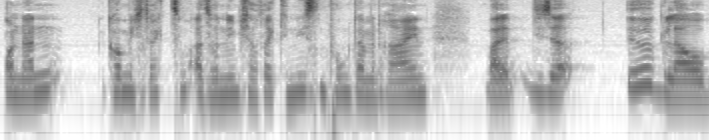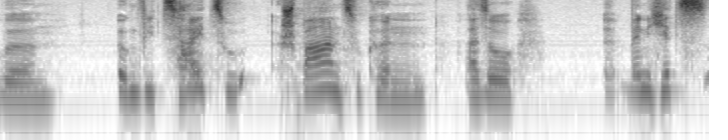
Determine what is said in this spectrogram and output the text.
Und dann komme ich direkt zum, also nehme ich auch direkt den nächsten Punkt damit rein, weil dieser Irrglaube, irgendwie Zeit zu sparen zu können, also äh, wenn ich jetzt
